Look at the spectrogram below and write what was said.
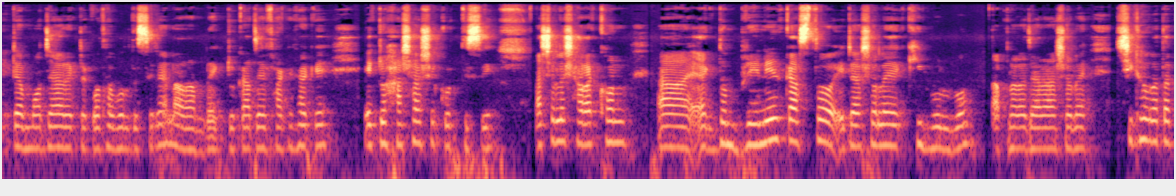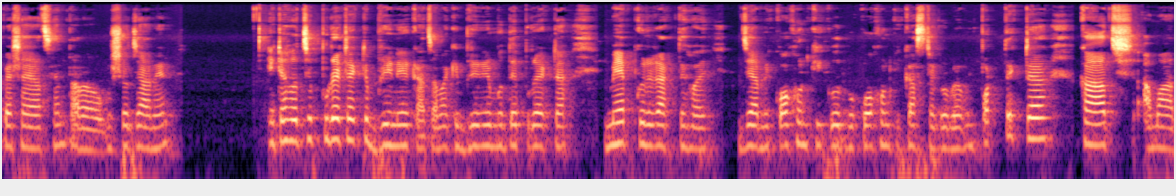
একটা মজার একটা কথা বলতেছিলেন, আর আমরা একটু কাজে ফাঁকে ফাঁকে একটু হাসাহাসি করতেছি। আসলে সারাক্ষণ একদম ব্রেনের কাজ তো, এটা আসলে কি বলব? আপনারা যারা আসলে শিক্ষকতা পেশায় আছেন, তারা অবশ্য জানেন। এটা হচ্ছে পুরোটা একটা একটা ব্রেনের কাজ। আমাকে ব্রেনের মধ্যে পুরো একটা ম্যাপ করে রাখতে হয় যে আমি কখন কি করব, কখন কি কাজটা করব এবং প্রত্যেকটা কাজ আমার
